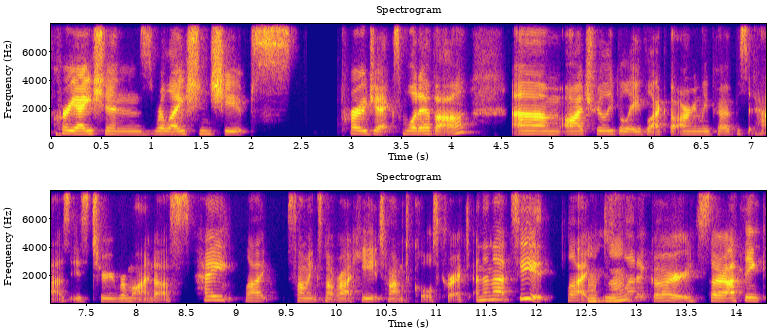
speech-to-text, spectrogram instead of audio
creations, relationships, projects, whatever. Um, I truly believe like the only purpose it has is to remind us, hey, like something's not right here, time to course correct. And then that's it. Like mm-hmm. just let it go. So I think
